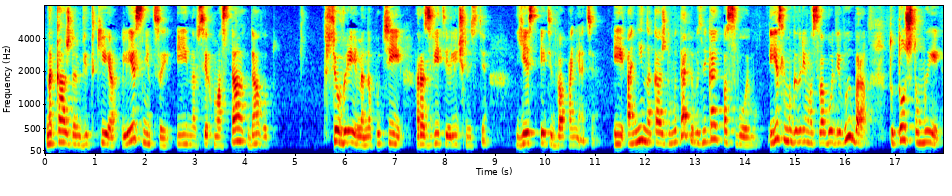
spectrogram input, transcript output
на каждом витке лестницы и на всех мостах, да, вот все время на пути развития личности есть эти два понятия. И они на каждом этапе возникают по-своему. И если мы говорим о свободе выбора, то то, что мы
